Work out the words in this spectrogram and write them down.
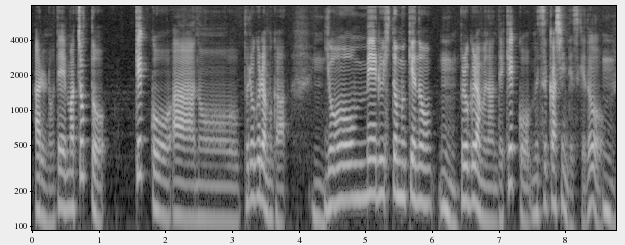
あるので、まあちょっと結構あのプログラムがうん。読める人向けのうん。プログラムなんで結構難しいんですけど、うん。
